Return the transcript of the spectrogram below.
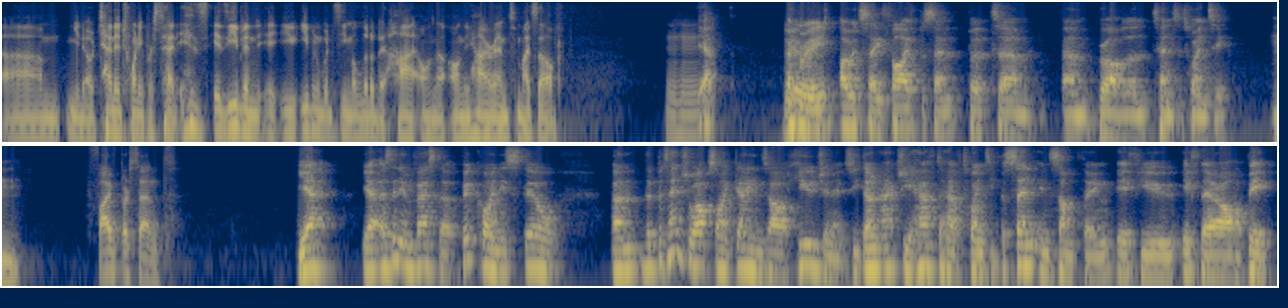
um, you know, 10 to 20 percent is is even even would seem a little bit high on the on the higher end to myself. Mm-hmm. Yeah, agreed. I would say five percent, but um, um, rather than 10 to 20. Mm. Five percent. Yeah, yeah. As an investor, Bitcoin is still. Um, the potential upside gains are huge in it. So you don't actually have to have 20% in something if you if there are big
